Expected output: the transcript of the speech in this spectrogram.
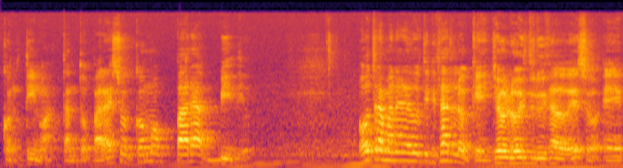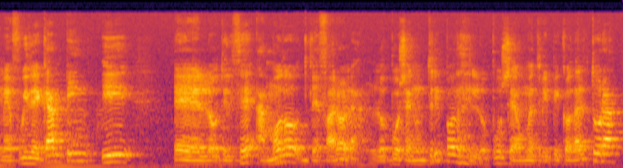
continua, tanto para eso como para vídeo. Otra manera de utilizarlo, que yo lo he utilizado de eso, eh, me fui de camping y eh, lo utilicé a modo de farola. Lo puse en un trípode, lo puse a un metro y pico de altura,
